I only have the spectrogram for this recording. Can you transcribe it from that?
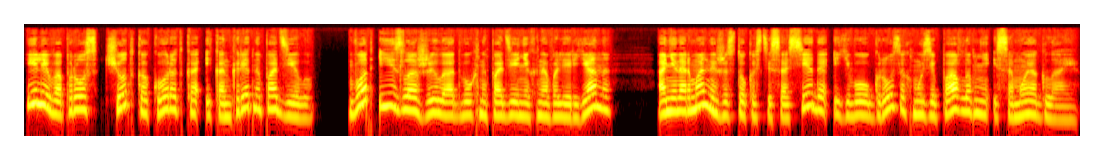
или вопрос четко, коротко и конкретно по делу, вот и изложила о двух нападениях на Валерьяна, о ненормальной жестокости соседа и его угрозах Музе Павловне и самой Аглае.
